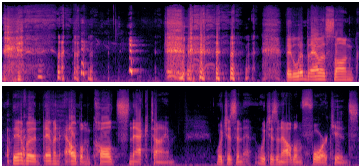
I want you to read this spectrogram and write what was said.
they they have a song they have a they have an album called Snack Time, which is an which is an album for kids.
